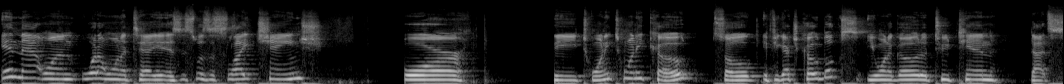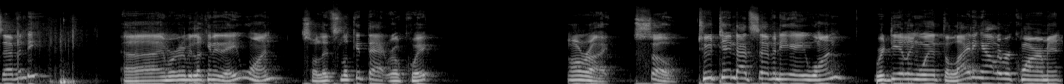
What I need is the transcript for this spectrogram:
in that one, what I want to tell you is this was a slight change for the 2020 code. So if you got your code books, you want to go to 210.70, uh, and we're going to be looking at A1. So let's look at that real quick. All right. So 210.70A1, we're dealing with the lighting outlet requirement,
